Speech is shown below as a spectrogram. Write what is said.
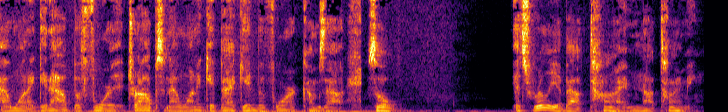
I want to get out before it drops and I want to get back in before it comes out. So it's really about time, not timing.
